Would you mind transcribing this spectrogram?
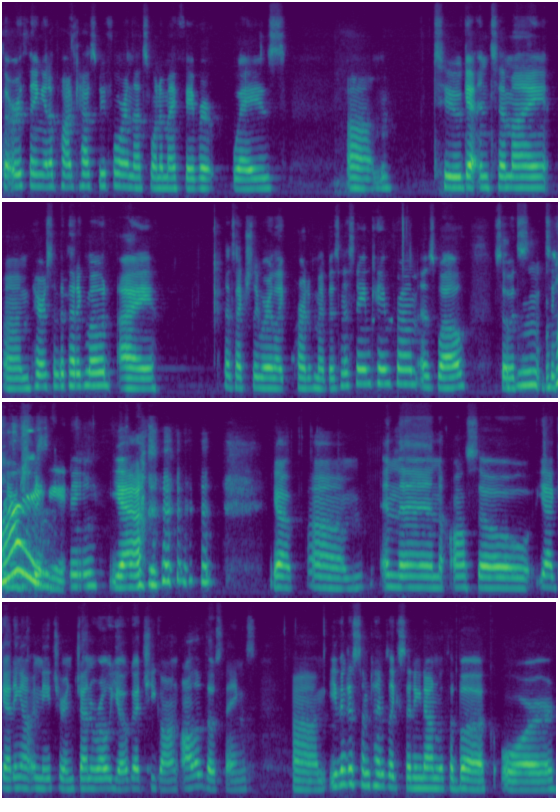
the earthing in a podcast before, and that's one of my favorite ways um, to get into my um, parasympathetic mode. I that's actually where like part of my business name came from as well. So it's, mm, it's right. huge thing for me. Yeah. Yep. Um, and then also, yeah, getting out in nature in general, yoga, qigong, all of those things. Um, even just sometimes like sitting down with a book or,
